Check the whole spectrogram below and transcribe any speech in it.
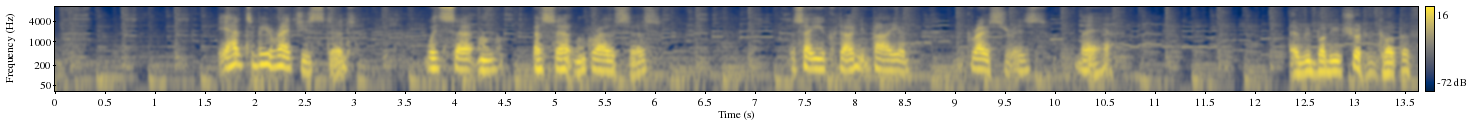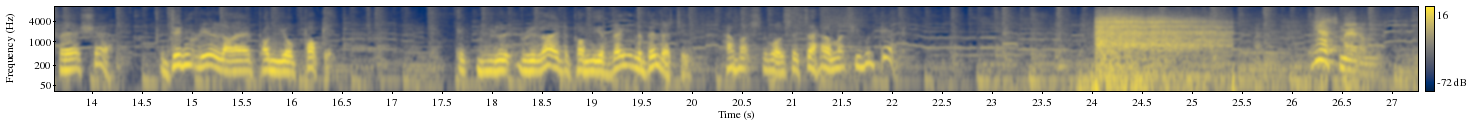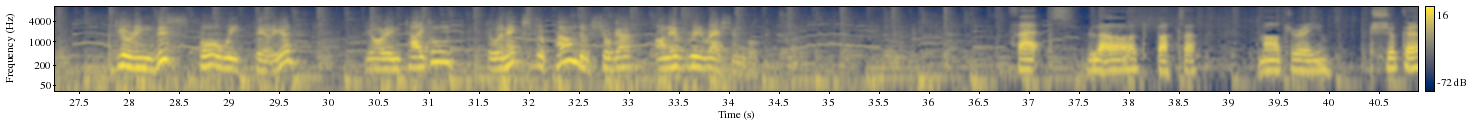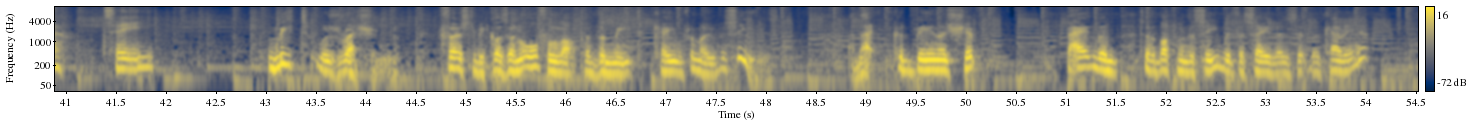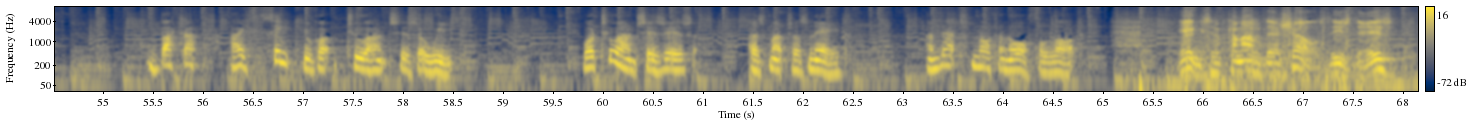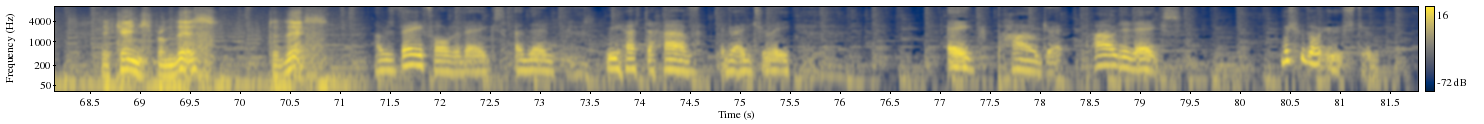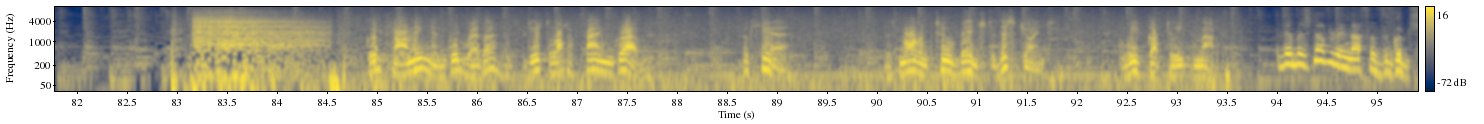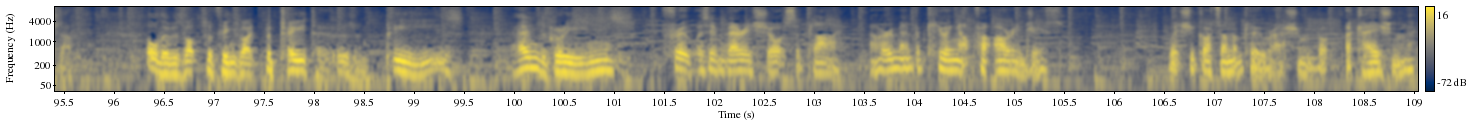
You had to be registered with certain a certain grocers, so you could only buy your groceries there. Everybody should have got a fair share. It didn't rely upon your pocket. It re relied upon the availability, how much there was as to how much you would get. Yes, madam. During this four-week period, you're entitled to an extra pound of sugar on every ration book. Fats, lard, butter, margarine, sugar, tea. Meat was rationed, firstly because an awful lot of the meat came from overseas. And that could be in a ship, bang them to the bottom of the sea with the sailors that were carrying it. Butter, uh, I think you got two ounces a week. Well, two ounces is as much as an egg, and that's not an awful lot. Eggs have come out of their shells these days. They've changed from this to this. I was very fond of eggs, and then we had to have eventually egg powder, powdered eggs, which we got used to. Good farming and good weather have produced a lot of fine grub. Look here. There's more than two veg to this joint, and we've got to eat them up. There was never enough of the good stuff. Oh, there was lots of things like potatoes and peas and greens. Fruit was in very short supply. I remember queuing up for oranges, which you got on a blue ration book occasionally.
